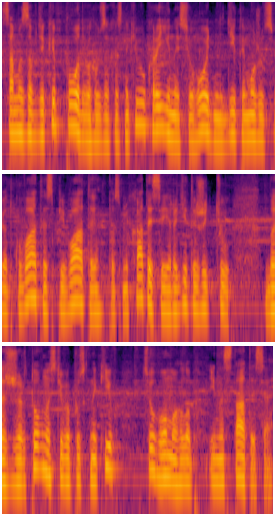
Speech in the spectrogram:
Саме завдяки подвигу захисників України сьогодні діти можуть святкувати, співати, посміхатися і радіти життю. Без жертовності випускників цього могло б і не статися.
